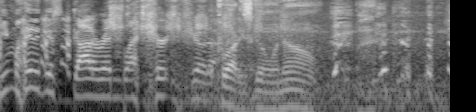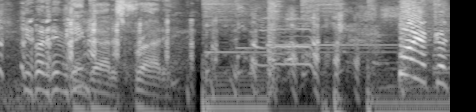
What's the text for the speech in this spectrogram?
He might have just got a red and black shirt and showed up. Party's going on. You know what I mean? Thank God it's Friday. Boy, a good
